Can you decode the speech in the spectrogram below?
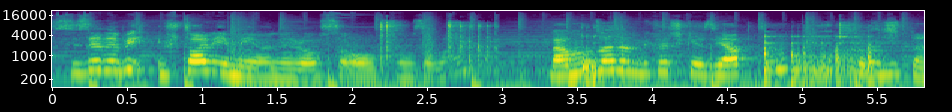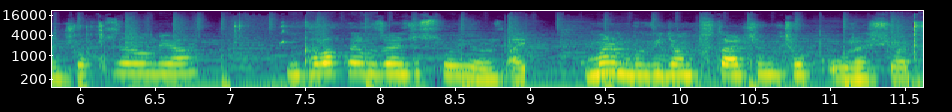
Size de bir iftar yemeği öneri olsa olsun o zaman. Ben bunu zaten birkaç kez yaptım. Tadı cidden çok güzel oluyor. Şimdi kabaklarımızı önce soyuyoruz. Ay. Umarım bu videom tutar çünkü çok uğraşıyorum.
